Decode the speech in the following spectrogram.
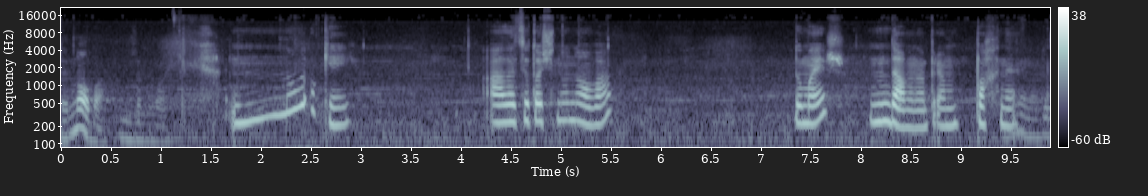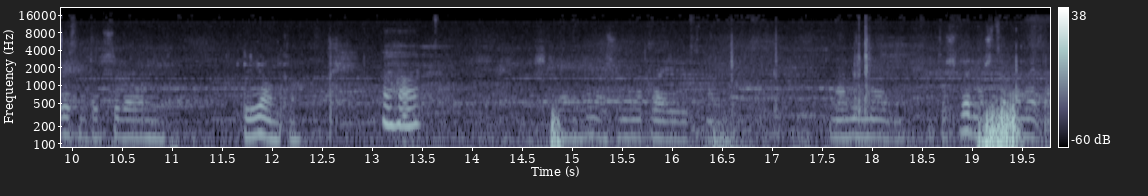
Це нова, не забувай. Ну, окей. Але це точно нова. Думаєш? Ну да, вона прям пахне. Ну, дивись, ну, тут сюди вон клейонка. Ага. Вона що не наклеюється. Вона не. Тож видно, що це не нова.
